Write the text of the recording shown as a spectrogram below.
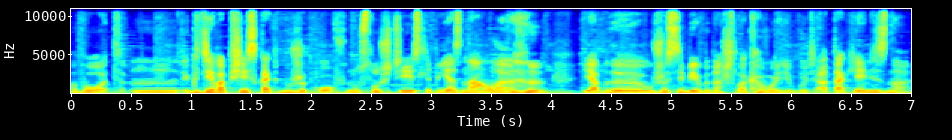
Вот. Где вообще искать мужиков? Ну, слушайте, если бы я знала, я бы уже себе бы нашла кого-нибудь. А так я не знаю.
